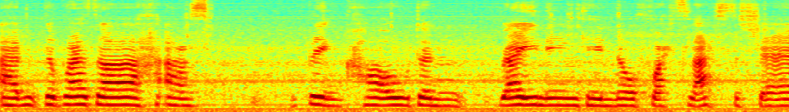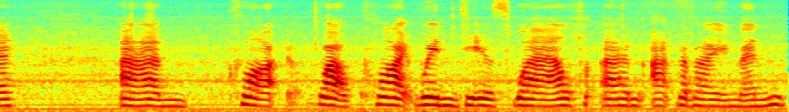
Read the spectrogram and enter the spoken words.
Um, the weather has been cold and raining in northwest Leicestershire. Um, quite well quite windy as well um, at the moment.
